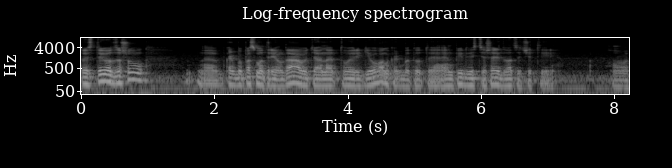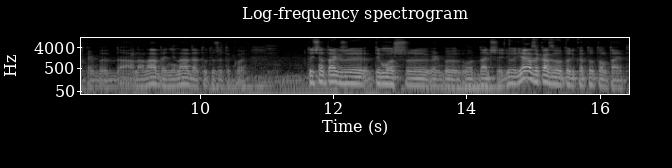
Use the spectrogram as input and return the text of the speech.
То есть ты вот зашел, э, как бы посмотрел, да, у тебя на твой регион, как бы тут NP 206-24. Вот, как бы, да, она надо, не надо, тут уже такое. Точно так же ты можешь, э, как бы, вот дальше идет. Я заказывал только Total Tide.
